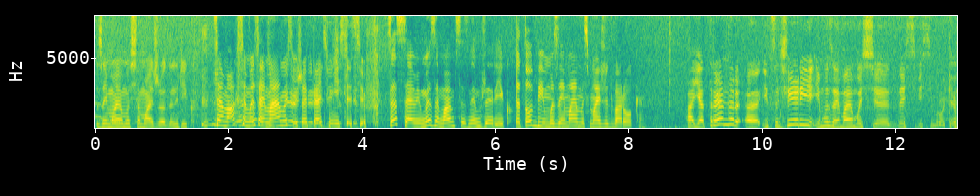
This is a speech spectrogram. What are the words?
займаємося майже один рік. Це Макс, і ми займаємося вже 5 місяців. Це Семі, ми займаємося з ним вже рік. Це Тобі, і ми займаємось майже 2 роки. А я тренер, і це Чері, і ми займаємось десь 8 років.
